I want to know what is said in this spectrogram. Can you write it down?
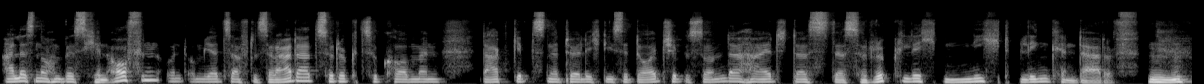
alles noch ein bisschen offen. Und um jetzt auf das Radar zurückzukommen, da gibt es natürlich diese deutsche Besonderheit, dass das Rücklicht nicht blinken darf. Mhm.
